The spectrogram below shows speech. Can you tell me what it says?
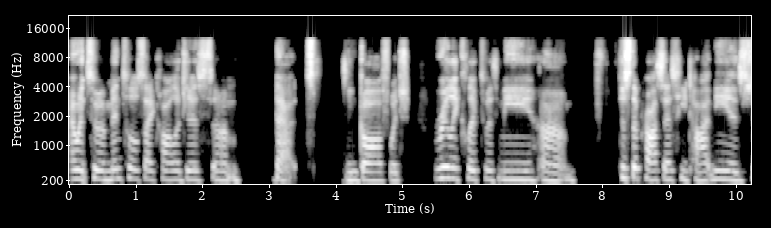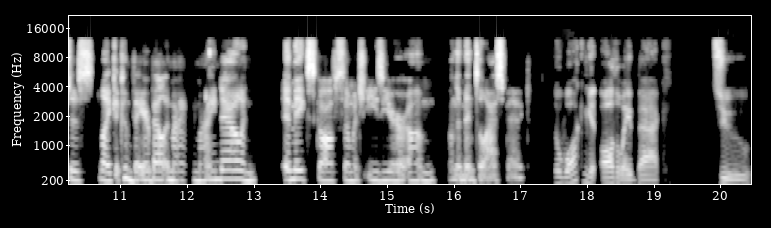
I went to a mental psychologist um, that in golf, which really clicked with me. Um, just the process he taught me is just like a conveyor belt in my mind now, and it makes golf so much easier um, on the mental aspect. So walking it all the way back to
